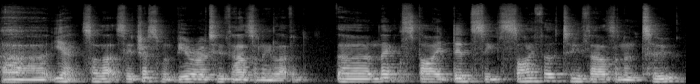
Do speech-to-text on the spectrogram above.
Uh, yeah, so that's the Adjustment Bureau 2011. Uh, next, I did see Cypher 2002,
